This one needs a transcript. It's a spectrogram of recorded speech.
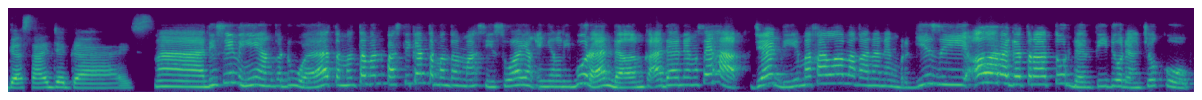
gas aja guys. Nah, di sini yang kedua, teman-teman pastikan teman-teman mahasiswa yang ingin liburan dalam keadaan yang sehat. Jadi, makanlah makanan yang bergizi, olahraga teratur, dan tidur yang cukup.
